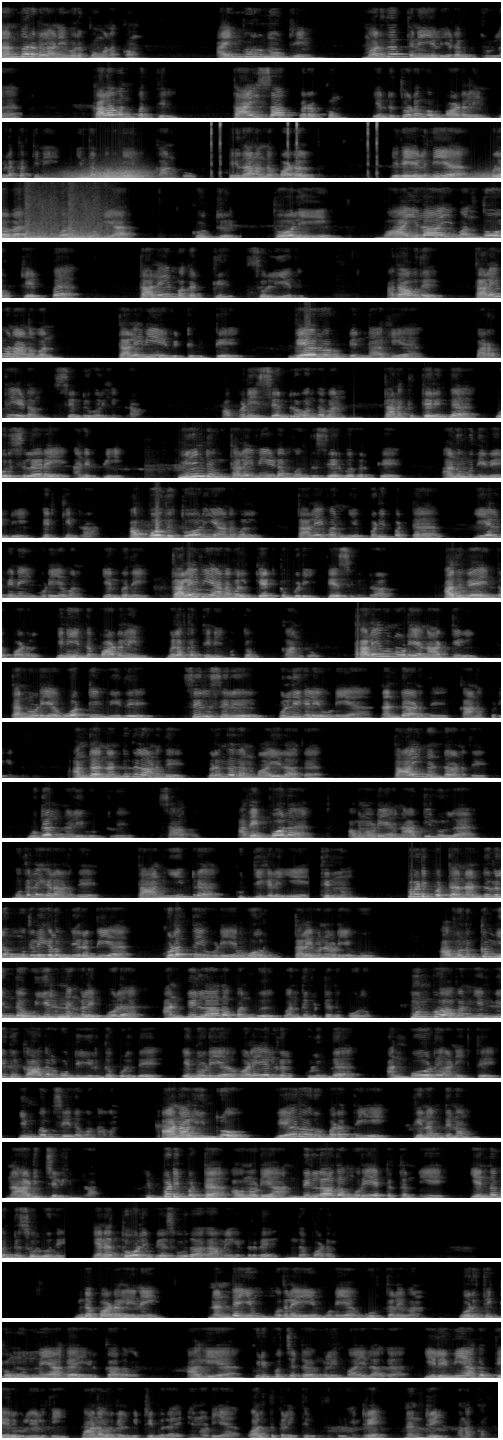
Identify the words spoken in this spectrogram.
நண்பர்கள் அனைவருக்கும் வணக்கம். ஐங்குறு நூற்றின் மருதத்திணையில் இடம்பெற்றுள்ள கலவன் பத்தில் தாய்சா பிறக்கும் என்று தொடங்கும் பாடலின் விளக்கத்தினை இந்த பகுதியில் காண்போம். இதுதான் அந்த பாடல். இதை எழுதிய புலவர் ஓரம்போகியார் கூற்று தோழி வாயிலாய் வந்தோர் கேட்ப தலைமகட்கு சொல்லியது. அதாவது தலைவனானவன் தலைவியை விட்டுவிட்டு வேறொரு பெண்ணாகிய பரத்தையிடம் சென்று வருகின்றான். அப்படி சென்று வந்தவன் தனக்கு தெரிந்த ஒரு சிலரை அனுப்பி மீண்டும் தலைவியிடம் வந்து சேர்வதற்கு அனுமதி வேண்டி நிற்கின்றான். அப்போது தோழியானவள் தலைவன் எப்படிப்பட்ட இயல்பினை உடையவன்? என்பதை தலைவியானவள் கேட்கும்படி பேசுகின்றாள். அதுவே இந்த பாடல். இனி இந்த பாடலின் விளக்கத்தினை மட்டும் காண்போம். தலைவனுடைய நாட்டில் தன்னுடைய ஓட்டின் மீது சிறு சிறு புள்ளிகளை உடைய நண்டானது காணப்படுகின்றது. அந்த நண்டுகளானது பிறந்ததன் வாயிலாக தாய் நண்டானது உடல் நலிவுற்று சாகும். அதை போல அவனுடைய நாட்டில் உள்ள முதலைகளானது தான் ஈன்ற குட்டிகளையே தின்னும். இப்படிப்பட்ட நண்டுகளும் முதலைகளும் நிரம்பிய குளத்தை உடைய ஊர் தலைவனுடைய ஊர். அவனுக்கும் இந்த உயிரினங்களைப் போல அன்பில்லாத பண்பு வந்துவிட்டது போலும். முன்பு அவன் என் மீது காதல் கொண்டு இருந்த பொழுது என்னுடைய வளையல்கள் குலுங்க அன்போடு அணைத்து இன்பம் செய்தவன் அவன். ஆனால் இன்றோ வேறொரு பரத்தையே தினம் தினம் நாடிச் செல்கின்றான். இப்படிப்பட்ட அவனுடைய அன்பில்லாத முறையற்ற தன்மையை என்னவென்று சொல்வது என தோழி பேசுவதாக அமைகின்றது இந்த பாடல். இந்த பாடலினை நண்டையும் முதலையையும் உடைய ஊர்த்தலைவன் ஒருத்திக்கும் உண்மையாக இருக்காதவன் ஆகிய குறிப்புச் சட்டங்களின் வாயிலாக எளிமையாக தேர்வில் எழுதி மாணவர்கள் வெற்றி பெற என்னுடைய வாழ்த்துக்களை தெரிவித்துக் கொள்கின்றேன். நன்றி வணக்கம்.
